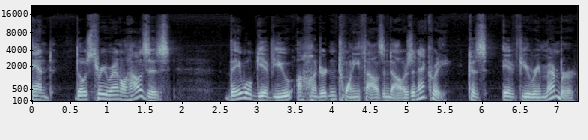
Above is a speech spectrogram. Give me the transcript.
And those three rental houses, they will give you $120,000 in equity. Because if you remember,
